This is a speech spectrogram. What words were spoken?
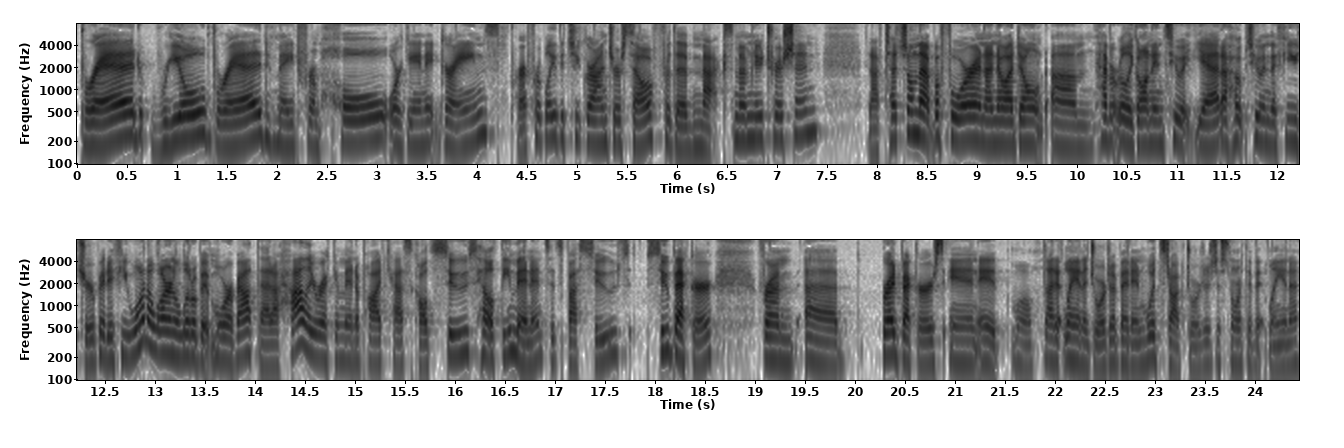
Bread, real bread made from whole organic grains, preferably that you grind yourself for the maximum nutrition. And I've touched on that before, and I know I don't um, haven't really gone into it yet. I hope to in the future. But if you want to learn a little bit more about that, I highly recommend a podcast called Sue's Healthy Minutes. It's by Sue Sue Becker from uh, Bread Beckers in it. Well, not Atlanta, Georgia, but in Woodstock, Georgia, just north of Atlanta.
